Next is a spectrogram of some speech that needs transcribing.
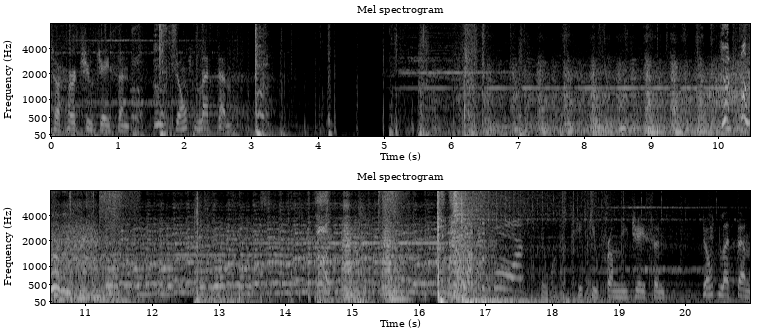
to hurt you, Jason. Don't let them. They want to take you from me, Jason. Don't let them.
